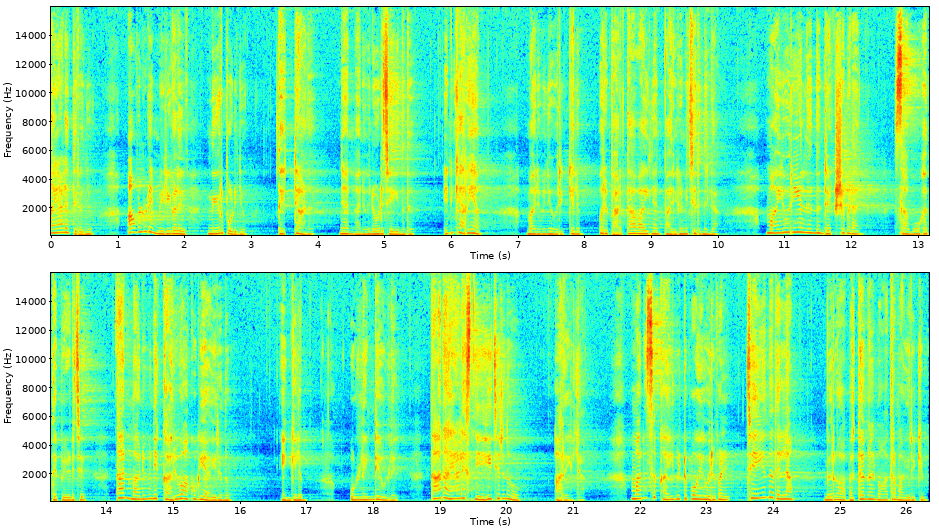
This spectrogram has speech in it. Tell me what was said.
അയാളെ തിരഞ്ഞു. അവളുടെ മിഴികളിൽ നീർ പൊടിഞ്ഞു. തെറ്റാണ് ഞാൻ മനുവിനോട് ചെയ്യുന്നത്. എനിക്കറിയാം. മനുവിനെ ഒരിക്കലും ഒരു ഭർത്താവായി ഞാൻ പരിഗണിച്ചിരുന്നില്ല. മയൂരിയിൽ നിന്നും രക്ഷപ്പെടാൻ സമൂഹത്തെ പേടിച്ച് താൻ മനുവിനെ കരുവാക്കുകയായിരുന്നു. എങ്കിലും ഉള്ളിന്റെ ഉള്ളിൽ താൻ അയാളെ സ്നേഹിച്ചിരുന്നുവോ? അറിയില്ല. മനസ്സ് കൈവിട്ടുപോയ ഒരുവൾ ചെയ്യുന്നതെല്ലാം വെറും അബദ്ധങ്ങൾ മാത്രമായിരിക്കും.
